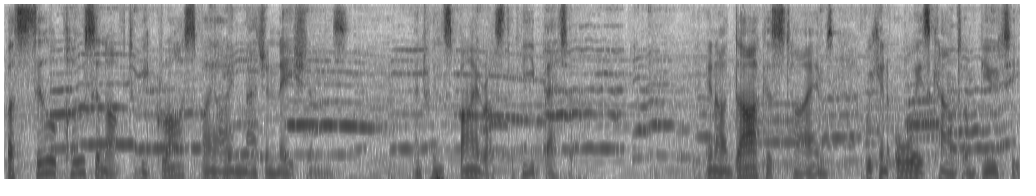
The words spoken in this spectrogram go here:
but still close enough to be grasped by our imaginations, and to inspire us to be better. In our darkest times, we can always count on beauty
